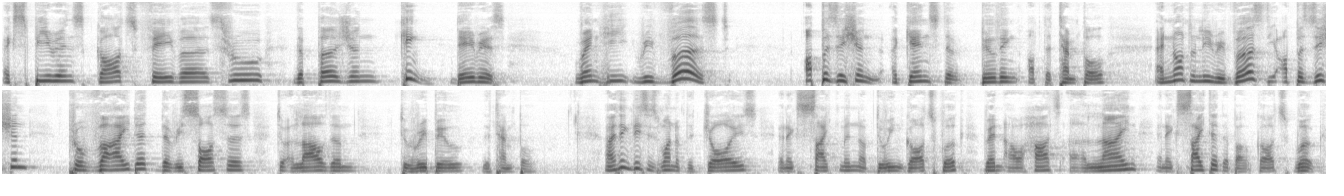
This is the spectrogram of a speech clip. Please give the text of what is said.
experienced God's favor through the Persian king, Darius, when he reversed opposition against the building of the temple, and not only reversed the opposition, provided the resources to allow them to rebuild the temple. I think this is one of the joys and excitement of doing God's work when our hearts are aligned and excited about God's work.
